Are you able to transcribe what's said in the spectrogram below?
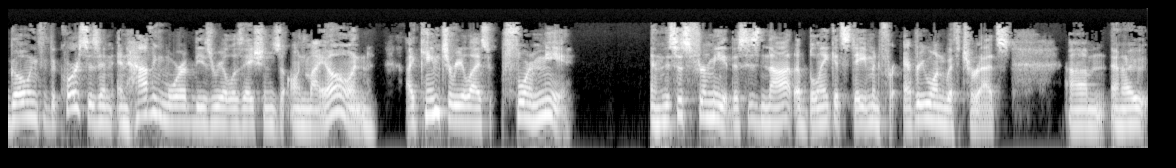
going through the courses and, and having more of these realizations on my own, I came to realize for me, and this is for me, this is not a blanket statement for everyone with Tourette's. Um, and I,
